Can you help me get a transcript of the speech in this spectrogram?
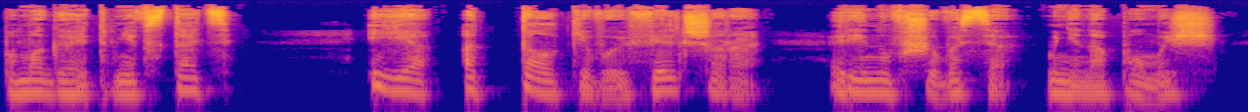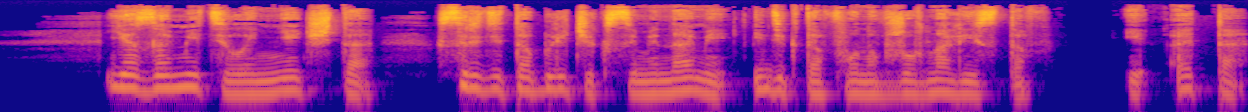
помогает мне встать, и я отталкиваю фельдшера, ринувшегося мне на помощь. Я заметила нечто среди табличек с именами и диктофонов журналистов. И это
